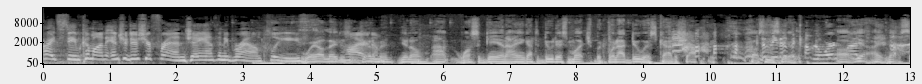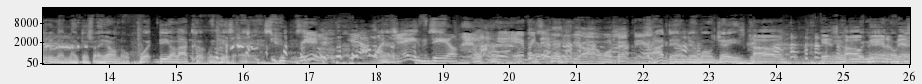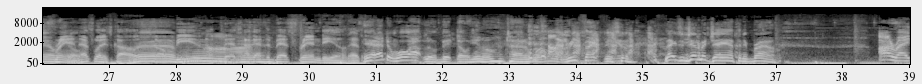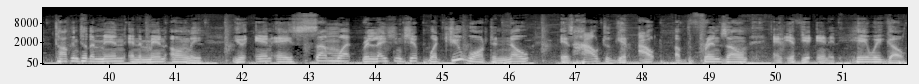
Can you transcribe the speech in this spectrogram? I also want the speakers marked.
Speaker 1: All right, Steve, come on, introduce your friend, J. Anthony Brown, please.
Speaker 2: Well, ladies and
Speaker 1: hired him.
Speaker 2: gentlemen, you know, I, once again, I ain't got to do this much, but when I do, it's kind of shocking. Because
Speaker 1: He
Speaker 2: he's
Speaker 1: doesn't
Speaker 2: here.
Speaker 1: come to work
Speaker 2: Oh,
Speaker 1: much.
Speaker 2: yeah, I ain't never seen nothing like this right here. I don't know what deal I cut with his ass.
Speaker 1: Really? Yeah, I want
Speaker 2: Yeah.
Speaker 1: Jay's deal. I'm here every day.
Speaker 3: we all want that deal.
Speaker 2: I damn near want Jay's deal.
Speaker 4: Called, it's
Speaker 2: Yeah, we
Speaker 4: called being a
Speaker 2: no
Speaker 4: best friend.
Speaker 2: show.
Speaker 4: That's what it's called. It's
Speaker 2: Yeah,
Speaker 4: called being
Speaker 2: mm,
Speaker 4: the best. I got the best friend deal. That's
Speaker 2: Yeah, that done wore out a little bit, though, you know. I'm tired of I'm gonna rethink this. Ladies and gentlemen, J. Anthony Brown.
Speaker 4: All right, talking to the men and the men only. You're in a somewhat relationship. What you want to know is how to get out of the friend zone. And if you're in it, here we go.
